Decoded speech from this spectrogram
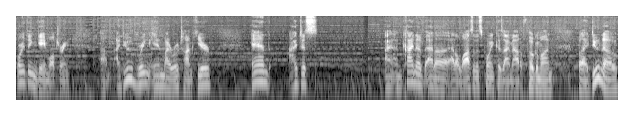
or anything game altering. Um, I do bring in my Rotom here, and I just I, am kind of at a at a loss at this point because I'm out of Pokemon, but I do know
